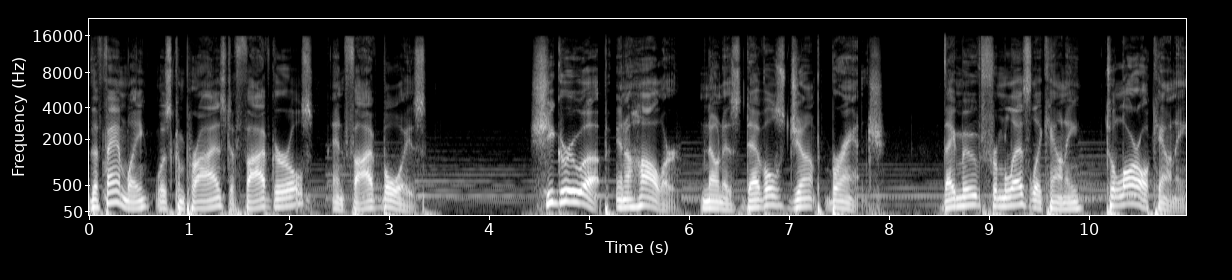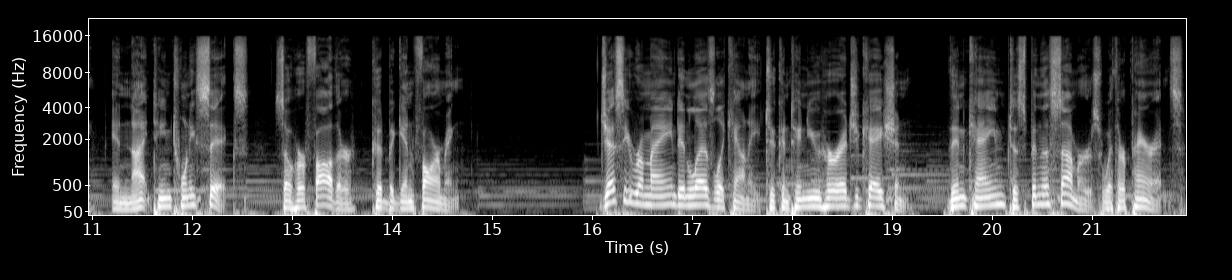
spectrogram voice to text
The family was comprised of five girls and five boys. She grew up in a holler known as Devil's Jump Branch. They moved from Leslie County to Laurel County in 1926 so her father could begin farming. Jessie remained in Leslie County to continue her education, then came to spend the summers with her parents.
